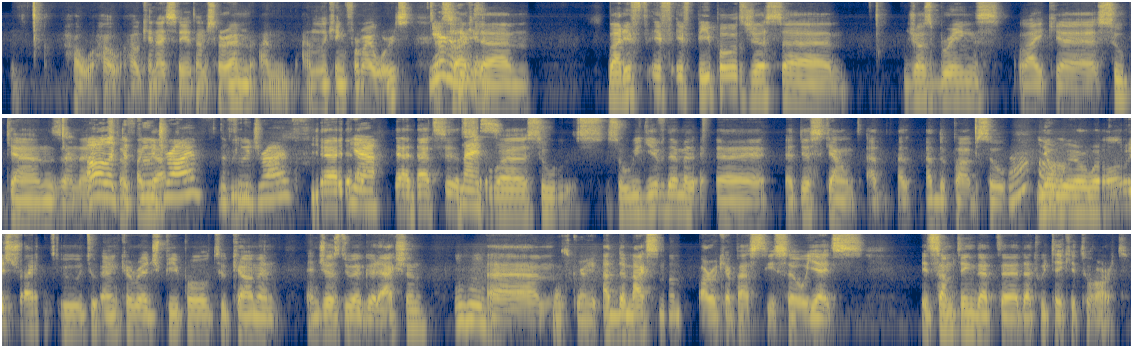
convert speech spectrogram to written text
how, how how can i say it i'm sorry i'm i'm, I'm looking for my words Yeah, okay. um, but if if if people just um just brings like uh, soup cans and uh, Oh, like the food that. drive, the We- food drive. Yeah, yeah, Yeah. yeah, that's it. Nice. So, uh, so so we give them a, a, a discount at, at, at the pub. So Oh. you know we're, we're always trying to to encourage people to come and and just do a good action Mhm. um, That's great. at the maximum of our capacity. So yeah, it's it's something that uh, that we take it to heart.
